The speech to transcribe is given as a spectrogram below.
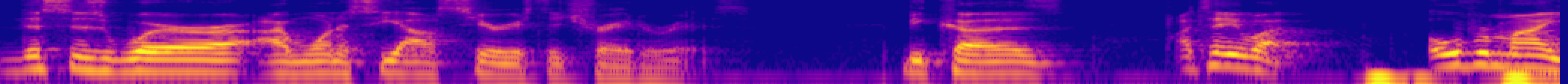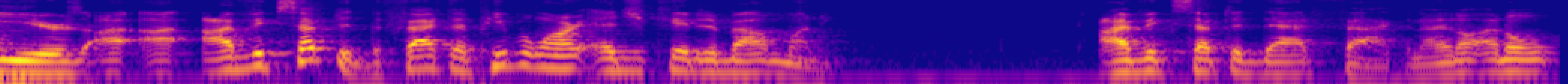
this is where I want to see how serious the trader is. Because I'll tell you what, over my years, I, I, have accepted the fact that people aren't educated about money. I've accepted that fact, and I don't, I don't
